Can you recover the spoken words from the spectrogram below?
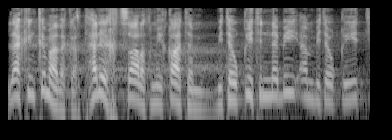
لكن كما ذكرت هل اختصارت ميقاتا بتوقيت النبي أم بتوقيت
